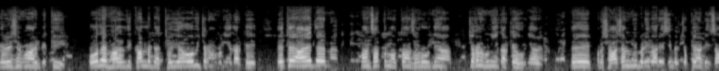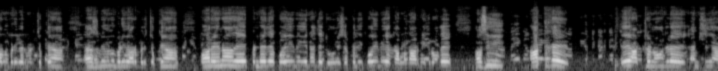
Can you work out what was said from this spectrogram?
ਕ੍ਰਿਸ਼ਨ ਕੁਮਾਰ ਵਿੱਕੀ, ਉਹਦੇ ਫਾਦਰ ਦੀ ਕੱਲ ਡੈਥ ਹੋਈ ਹੈ, ਉਹ ਵੀ ਚਿਕਨਗੁਣੀਆ ਕਰਕੇ, ਇੱਥੇ ਆਏ ਦਿਨ ਪੰਜ ਸੱਤ ਮੌਤਾਂ ਸੰਗਰੂਰ ਦੀਆਂ ਚਿਕਨਗੁਣੀਆ ਕਰਕੇ ਹੋ ਰਹੀਆਂ ਨੇ, ਤੇ ਪ੍ਰਸ਼ਾਸਨ ਨੂੰ ਵੀ ਬੜੀ ਵਾਰੀ ਅਸੀਂ ਮਿਲ ਚੁੱਕੇ ਹਾਂ, ਡੀ ਸਾਹਿਬ ਨੂੰ ਬੜੀ ਵਾਰ ਮਿਲ ਚੁੱਕੇ ਹਾਂ ਐਸਡੀਐਮ ਨੂੰ ਬੜੀ ਵਾਰ ਮਿਲ ਚੁੱਕੇ ਹਾਂ, ਪਰ ਇਹਨਾਂ ਦੇ ਪਿੰਡੇ ਦੇ ਕੋਈ ਵੀ, ਇਹਨਾਂ ਤੇ ਜੂ ਨਹੀਂ ਸਕਦੀ, ਕੋਈ ਵੀ ਇਹ ਕੰਮ ਕੰਮਕਾਰ ਨਹੀਂ ਕਰਾਉਂਦੇ, ਅਸੀਂ ਅੱਕ ਕੇ ਇਹ 8-9 ਜਿਹੜੇ ਐਮਸੀ ਆ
